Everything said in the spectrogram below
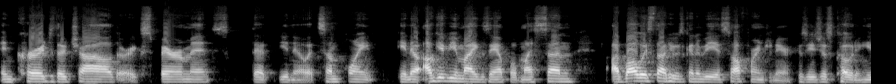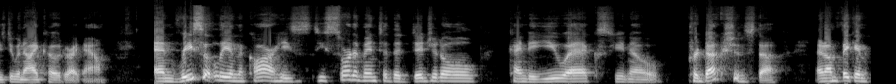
encourage their child or experiments that you know at some point you know i'll give you my example. My son i've always thought he was going to be a software engineer because he's just coding. He's doing iCode right now. And recently in the car he's he's sort of into the digital kind of ux you know production stuff and i'm thinking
